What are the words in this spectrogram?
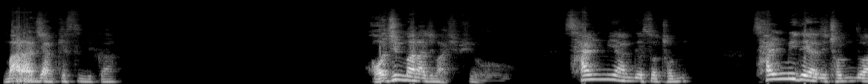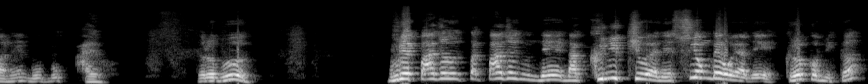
말하지 않겠습니까? 거짓말 하지 마십시오. 삶이 안 돼서 전, 삶이 돼야지 전도하네? 뭐, 뭐, 아유. 여러분, 물에 빠져, 빠져 있는데, 나 근육 키워야 돼. 수영 배워야 돼. 그럴 겁니까?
